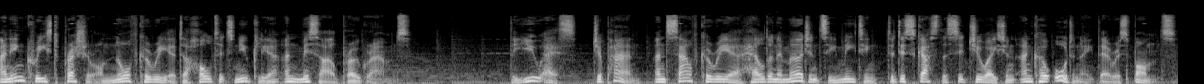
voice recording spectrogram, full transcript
and increased pressure on North Korea to halt its nuclear and missile programs the US, Japan, and South Korea held an emergency meeting to discuss the situation and coordinate their response.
